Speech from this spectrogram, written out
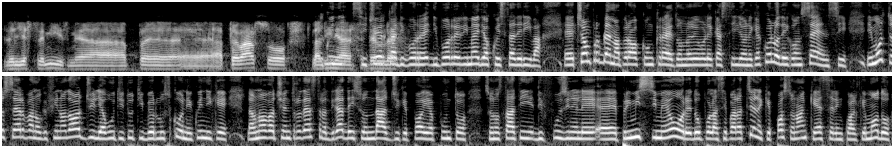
degli estremismi, ha, pre, ha prevalso la e linea... si del... cerca di porre, di porre, rimedio a questa deriva. Eh, c'è un problema però concreto, onorevole Castiglione, che è quello dei consensi. E molti osservano che fino ad oggi li ha avuti tutti Berlusconi e quindi che la nuova centrodestra, al di là dei sondaggi che poi appunto sono stati diffusi nelle eh, primissime ore dopo la separazione, che possono anche essere in qualche modo,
